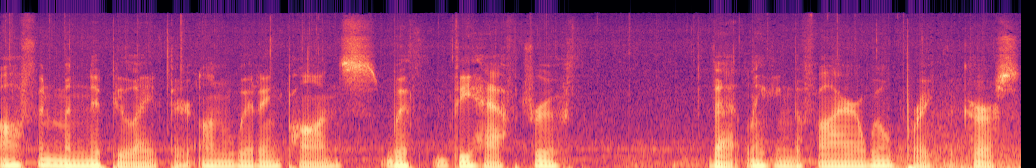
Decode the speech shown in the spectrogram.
often manipulate their unwitting pawns with the half truth that linking the fire will break the curse,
